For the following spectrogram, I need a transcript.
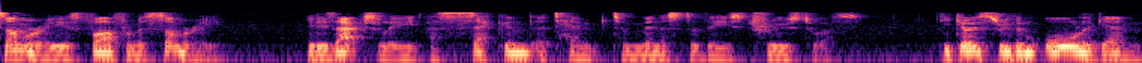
summary is far from a summary? It is actually a second attempt to minister these truths to us. He goes through them all again.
